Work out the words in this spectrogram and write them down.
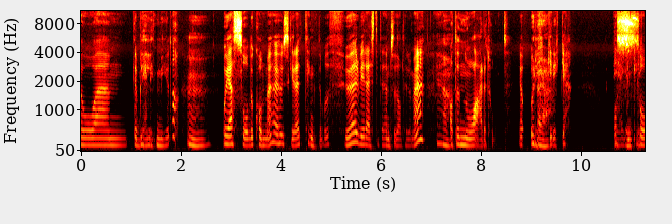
Og um, det ble litt mye, da. Mm. Og jeg så det komme. og Jeg husker jeg tenkte på det før vi reiste til Hemsedal til og med. Ja. At nå er det tomt. Jeg orker Ja. ikke. Og så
